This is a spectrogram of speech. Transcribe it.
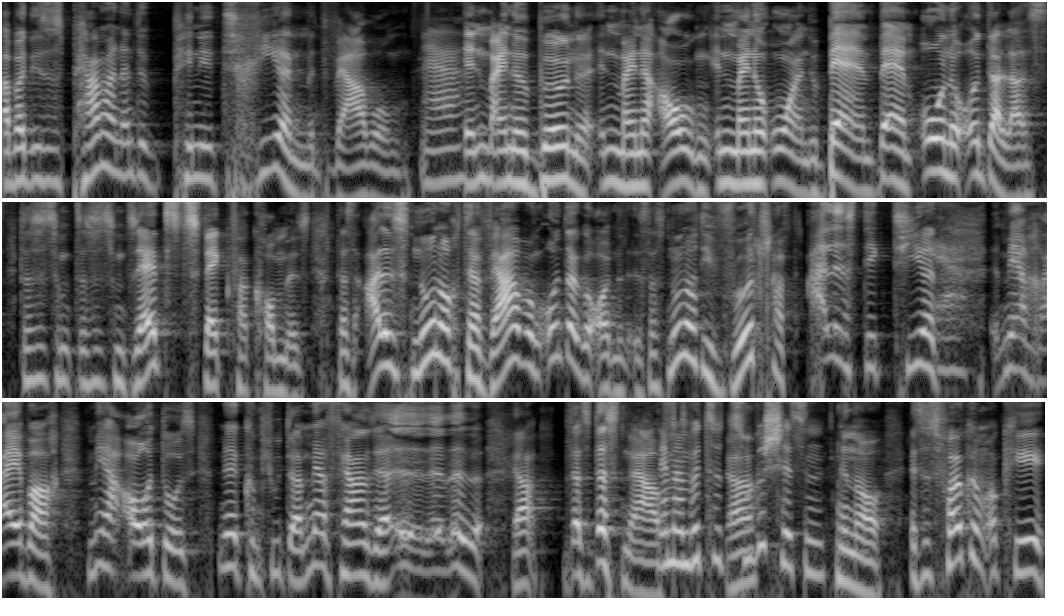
Aber dieses permanente Penetrieren mit Werbung Ja. in meine Birne, in meine Augen, in meine Ohren, bam, bam, ohne Unterlass, dass es, zum, dass es zum Selbstzweck verkommen ist, dass alles nur noch der Werbung untergeordnet ist, dass nur noch die Wirtschaft alles diktiert. Mehr Reibach, mehr Autos, mehr Computer, mehr Fernseher. äh, äh, äh. Ja, also das nervt. ja, man wird so ja. zugeschissen. Genau. Es ist vollkommen okay,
